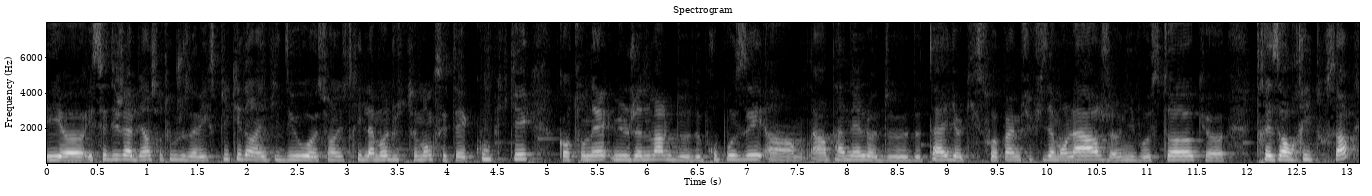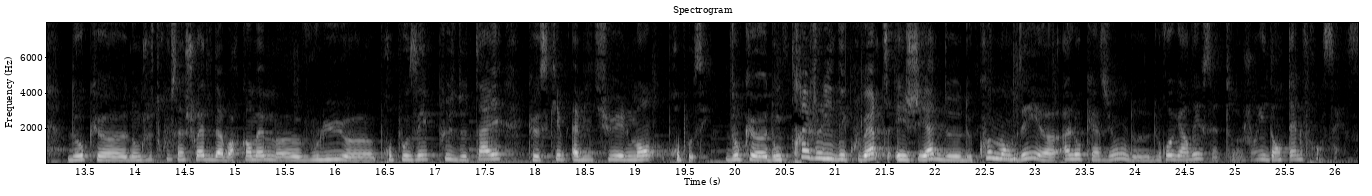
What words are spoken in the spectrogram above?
euh, et, c'est déjà bien, surtout que je vous avais expliqué dans la vidéo euh, sur l'industrie de la mode justement que c'était compliqué quand on est une jeune marque de, proposer un, panel de, taille qui soit quand même suffisamment large au niveau stock, euh, trésorerie, tout ça. Donc, je trouve ça chouette d'avoir quand même voulu proposer plus de taille que ce qui est habituellement proposé. Donc très jolie découverte et j'ai hâte de, commander à l'occasion de regarder cette jolie dentelle française.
